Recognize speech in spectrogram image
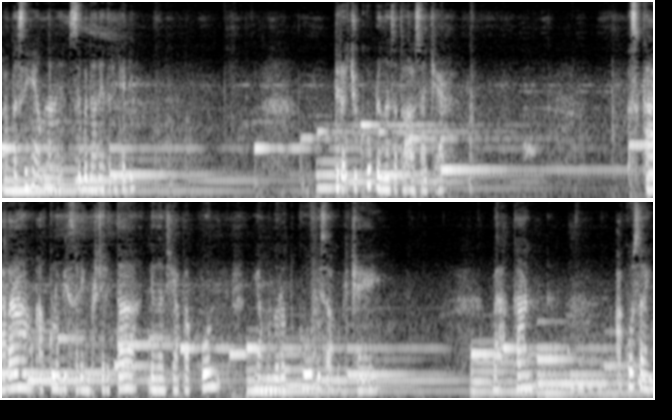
apa sih yang sebenarnya terjadi. Tidak cukup dengan satu hal saja. Sekarang aku lebih sering bercerita dengan siapa pun yang menurutku bisa aku percayai. Bahkan, aku sering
